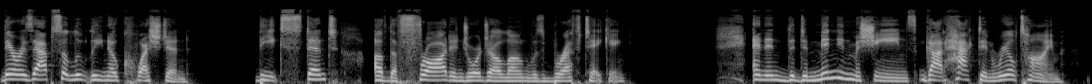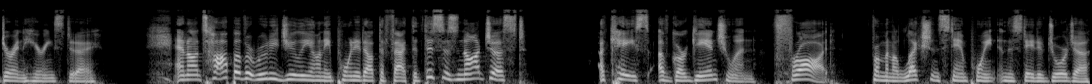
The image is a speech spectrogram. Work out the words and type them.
There is absolutely no question the extent of the fraud in Georgia alone was breathtaking. And in the Dominion machines got hacked in real time during the hearings today. And on top of it, Rudy Giuliani pointed out the fact that this is not just a case of gargantuan fraud from an election standpoint in the state of Georgia,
